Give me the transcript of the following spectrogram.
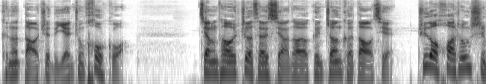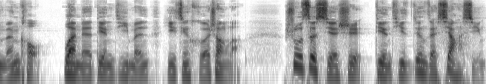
可能导致的严重后果。江涛这才想到要跟张克道歉，直到化妆室门口，外面的电梯门已经合上了，数字显示电梯正在下行。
